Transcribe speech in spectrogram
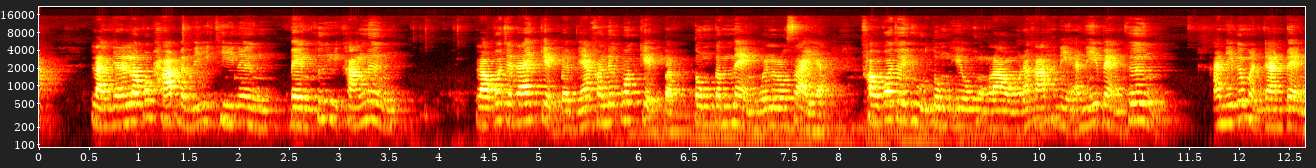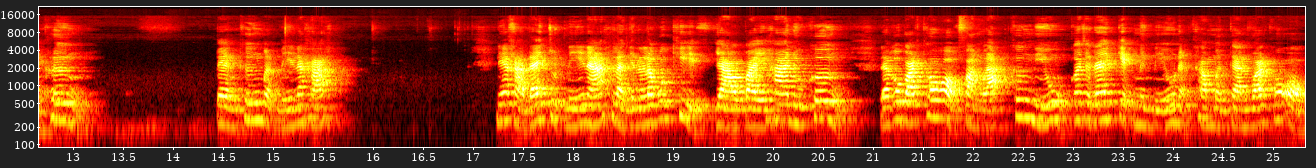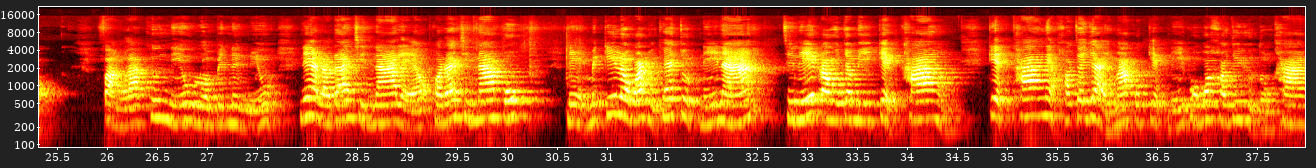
หลังจากนั้นเราก็พับแบบนี้อีกทีหนึ่งแบ่งครึ่งอีกครั้งหนึ่งเราก็จะได้เกตแบบนี้เขาเรียกว่าเกตแบบตรงตำแหน่งเวลาเราใส่อะ เขาก็จะอยู่ตรงเอวของเรานะคะนี่อันนี้แบ่งครึ่ง อันนี้ก็เหมือนการแบ่งครึ่ง แบ่งครึ่งแบบนี้นะคะ เนี่ยค่ะได้จุดนี้นะ หลังจากนั้นเราก็ขีดยาวไปห้านิ้วครึ่ง แล้วก็วัดเข้าออกฝั่งละครึ่งนิ้ว ก็จะได้เก็บหนึ่งนิ้วเนี่ยทำเหมือนกันวัดเข้าออกฝั่งละครึ่งนิ้วรวมเป็นหนึ่งนิ้ว เนี่ยเราได้ชิ้นหน้าแล้ว พอได้ชิ้นหน้าปุ๊บเนี่ยเมื่อกี้เราวัดอยู่แค่จุดนี้นะ ทีนี้เราจะมีเกล็ดข้าง เกล็ดข้างเนี่ยเขาจะใหญ่มากกว่าเกล็ดนี้ เพราะว่าเขาจะอยู่ตรงข้าง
